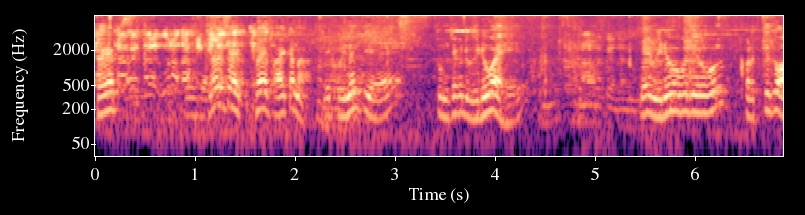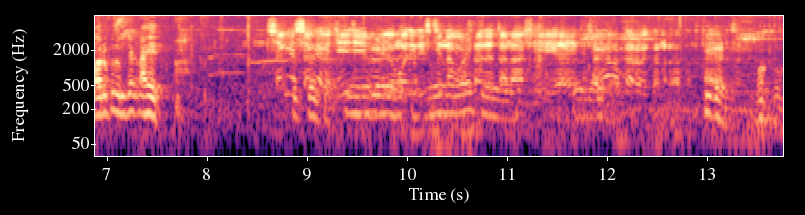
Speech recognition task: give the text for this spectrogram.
साहेब नाही साहेब साहेब ऐका ना. एक विनंती आहे तुमच्याकडे व्हिडिओ आहे. त्या व्हिडिओमध्ये येऊन प्रत्येक आरोपी तुमच्याकडे आहेत. सगळे सगळे जे जे व्हिडिओमध्ये दिसतील ना घोषणा देताना अशी आहे. सगळ्यावर कारवाई करणार आपण. ठीक आहे. बघतो.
